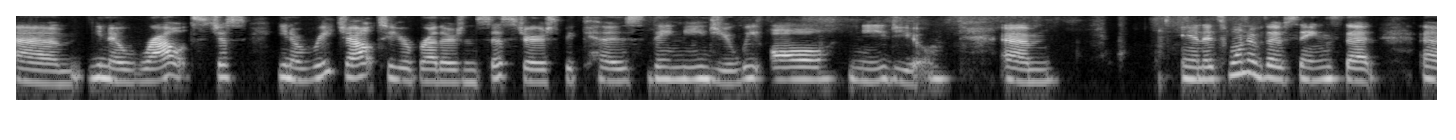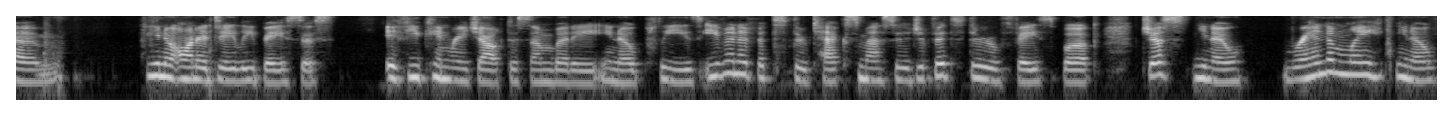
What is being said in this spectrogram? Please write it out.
um, you know, routes. Just you know, reach out to your brothers and sisters because they need you. We all need you. Um, and it's one of those things that um, you know on a daily basis if you can reach out to somebody you know please even if it's through text message if it's through facebook just you know randomly you know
